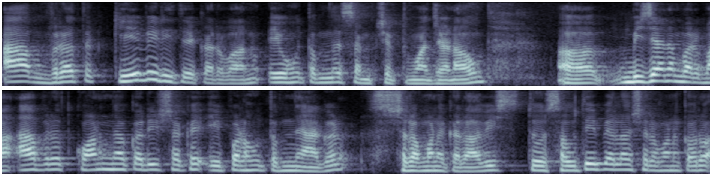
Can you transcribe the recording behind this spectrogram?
આ વ્રત કેવી રીતે કરવાનું એ હું તમને સંક્ષિપ્તમાં જણાવું. બીજા નંબરમાં, આ વ્રત કોણ ન કરી શકે એ પણ હું તમને આગળ શ્રવણ કરાવીશ. તો સૌથી પહેલાં શ્રવણ કરો,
